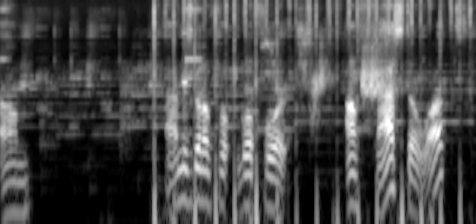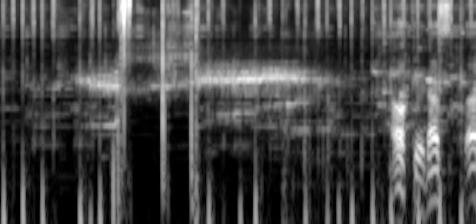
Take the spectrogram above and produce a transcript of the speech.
Um, I'm just gonna go for. I'm faster. What? Okay, that's uh,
